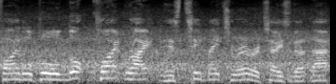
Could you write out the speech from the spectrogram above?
Final ball not quite right, and his teammates are irritated at that.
